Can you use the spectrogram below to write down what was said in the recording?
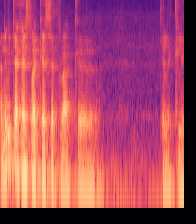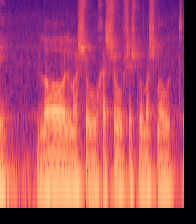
אני מתייחס לכסף רק uh, כלכלי, לא למשהו חשוב שיש לו משמעות.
